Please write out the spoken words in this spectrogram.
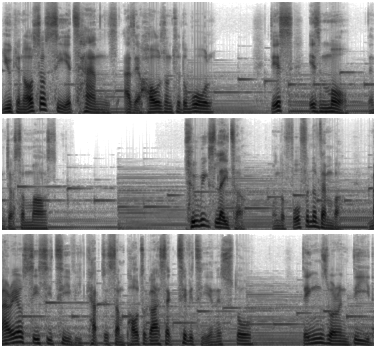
You can also see its hands as it holds onto the wall. This is more than just a mask. Two weeks later, on the 4th of November, Mario's CCTV captured some poltergeist activity in his store. Things were indeed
